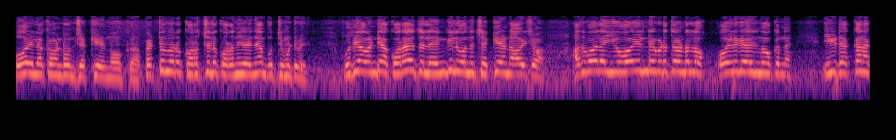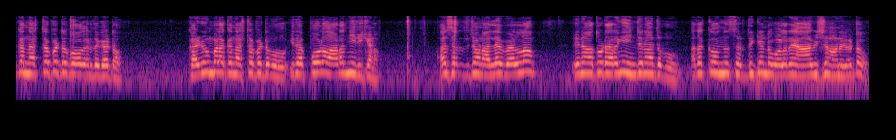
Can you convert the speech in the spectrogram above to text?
ഓയിലൊക്കെ ഉണ്ടോ എന്ന് ചെക്ക് ചെയ്ത് നോക്കുക. പെട്ടെന്നൊരു കുറച്ചിൽ കുറഞ്ഞു കഴിഞ്ഞാൽ ബുദ്ധിമുട്ട് വരും. പുതിയ വണ്ടിയാണ് കുറയത്തില്ല. എങ്കിലും ഒന്ന് ചെക്ക് ചെയ്യേണ്ട ആവശ്യമാണ്. അതുപോലെ ഈ ഓയിലിന്റെ ഇവിടുത്തെ ഉണ്ടല്ലോ ഓയിൽ ഗേജ് നോക്കുന്നത് ഈ ഡെക്കനൊക്കെ നഷ്ടപ്പെട്ടു പോകരുത് കേട്ടോ. കഴിയുമ്പോഴൊക്കെ നഷ്ടപ്പെട്ടു പോകും. ഇതെപ്പോഴും അടഞ്ഞിരിക്കണം. അത് ശ്രദ്ധിച്ചോണം. അല്ലെ വെള്ളം ഇതിനകത്തൂടെ ഇറങ്ങി ഇഞ്ചിനകത്ത് പോകും. അതൊക്കെ ഒന്ന് ശ്രദ്ധിക്കേണ്ട വളരെ ആവശ്യമാണ് കേട്ടോ.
